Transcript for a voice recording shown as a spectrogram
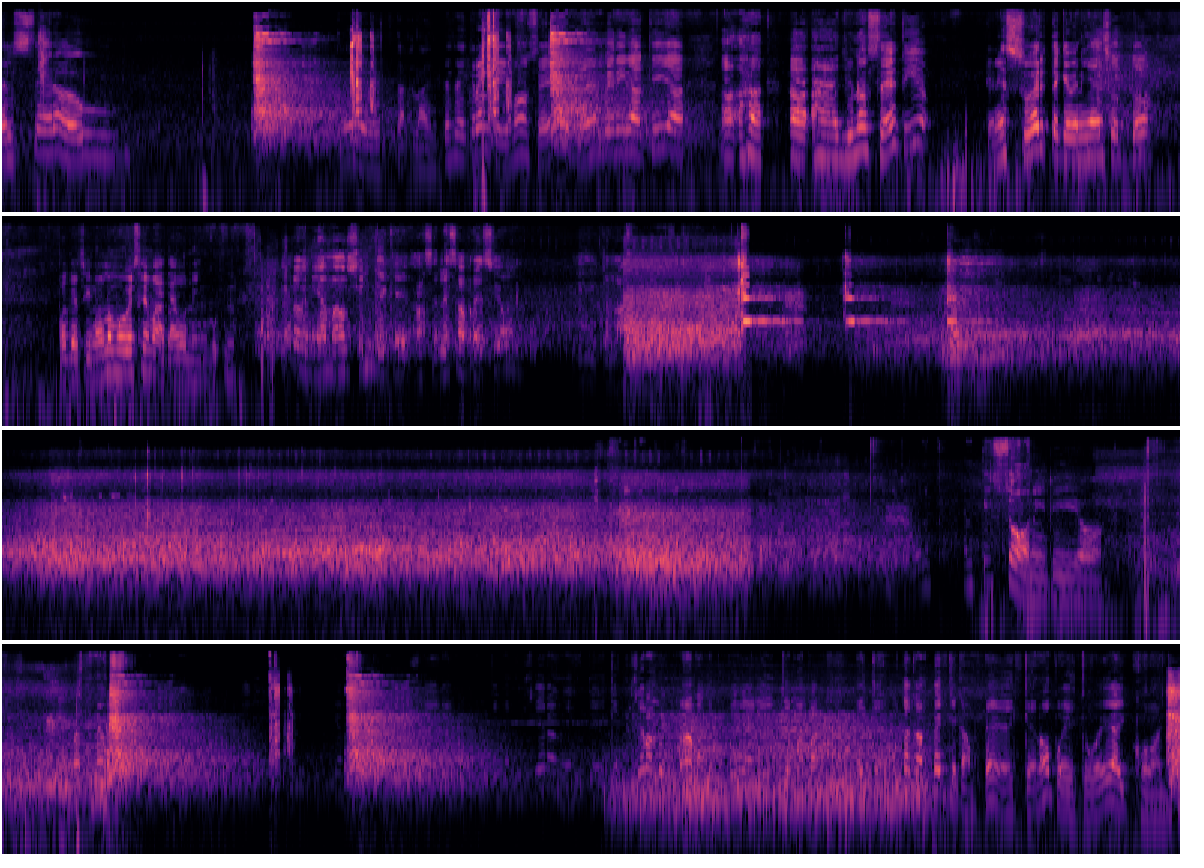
Tercero. La gente se cree que yo no sé. Pueden venir aquí a, a, a, Yo no sé, tío. Tienes suerte que venían esos dos. Porque si no, no me hubiese matado ninguno. Pero tenía más opción de que hacerle esa presión y que la. Sony, tío. Me, me, que este, pusieran los mapas, que tú podías elegir qué mapa. El que gusta campear, que campee. El que no, pues que voy a ir cobarde.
